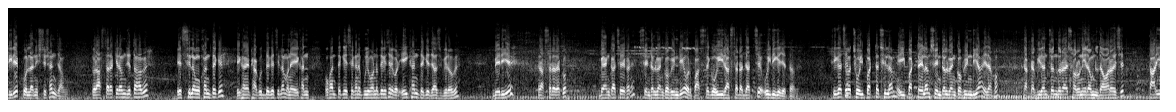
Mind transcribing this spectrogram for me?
ডিরেক্ট কল্যাণী স্টেশন যাব। তো রাস্তাটা কিরম যেতে হবে? এসছিলাম ওখান থেকে, এখানে ঠাকুর দেখেছিলাম মানে এখান, ওখান থেকে সেখানে পুজো মণ্ডপ দেখেছিলাম। এবার এইখান থেকে জাস্ট বেরোবে। বেরিয়ে রাস্তাটা দেখো ব্যাংক আছে এখানে সেন্ট্রাল ব্যাঙ্ক অফ ইন্ডিয়া ওর পাশ থেকে ওই রাস্তাটা যাচ্ছে ওই দিকে যেতে হবে। ঠিক আছে? হচ্ছে ওই পারটা ছিলাম, এই পারটা এলাম সেন্ট্রাল ব্যাঙ্ক অফ ইন্ডিয়া এই দেখো। ডাক্তার বিধানচন্দ্র রায় স্মরণী এরম দেওয়া রয়েছে, তারই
